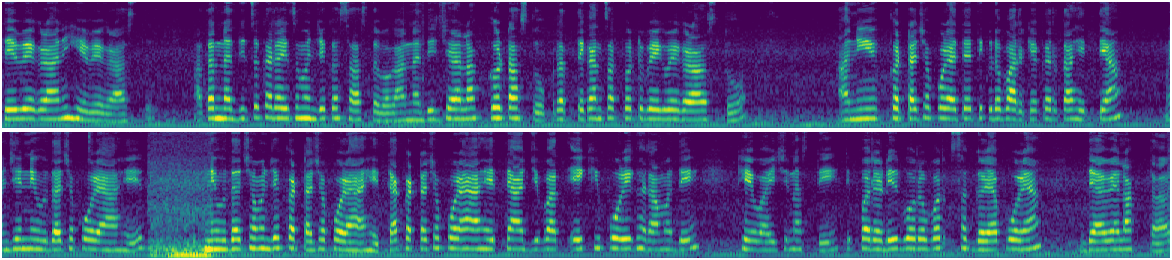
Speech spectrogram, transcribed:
ते वेगळं आणि हे वेगळं असतं. आता नदीचं करायचं म्हणजे कसं असतं बघा नदीच्याला कट असतो. प्रत्येकांचा कट वेगवेगळा असतो. आणि कटाच्या पोळ्या त्या तिकडं बारक्या करत आहेत त्या. म्हणजे निवदाच्या पोळ्या आहेत. निवदाच्या म्हणजे कट्टाच्या पोळ्या आहेत. त्या कट्टाच्या पोळ्या आहेत त्या अजिबात एक ही पोळी घरामध्ये ठेवायची नसते ती परडीबरोबर सगळ्या पोळ्या द्याव्या लागतात.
